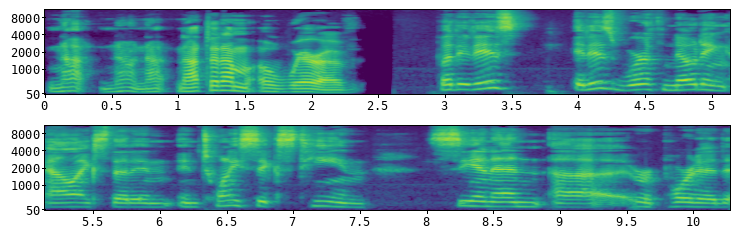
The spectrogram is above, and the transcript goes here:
not no not not that I'm aware of. But it is it is worth noting, Alex, that in in 2016, CNN uh, reported uh,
